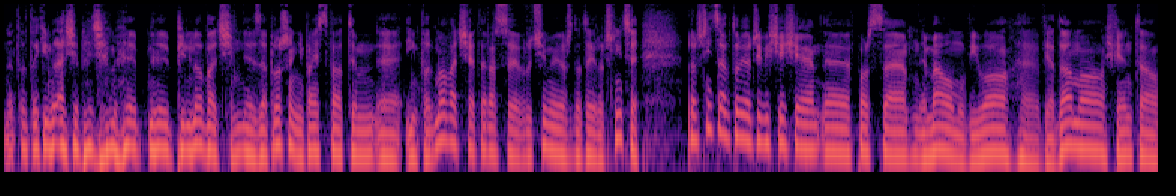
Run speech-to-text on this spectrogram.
No to w takim razie będziemy pilnować zaproszeń i Państwa o tym informować. A teraz wrócimy już do tej rocznicy. Rocznica, o której oczywiście się w Polsce mało mówiło. Wiadomo, święto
